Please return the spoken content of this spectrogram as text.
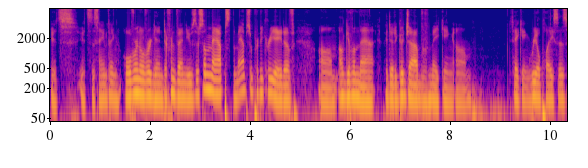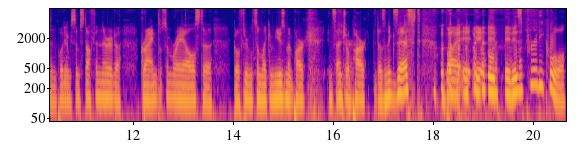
it's it's the same thing over and over again, different venues. There's some maps. The maps are pretty creative. Um, I'll give them that. They did a good job of making um, taking real places and putting Yep. some stuff in there to grind some rails to go through some like amusement park in Central Sure. Park that doesn't exist, but it, it, it, it is pretty cool.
